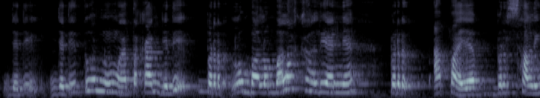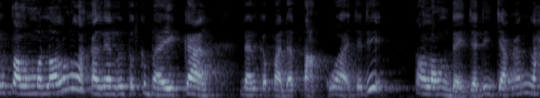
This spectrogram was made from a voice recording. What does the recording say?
jadi jadi Tuhan mengatakan jadi berlomba-lombalah kaliannya ber apa ya bersaling tolong menolonglah kalian untuk kebaikan dan kepada takwa. Jadi tolong deh. Jadi janganlah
